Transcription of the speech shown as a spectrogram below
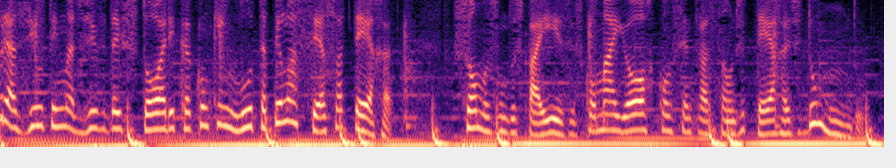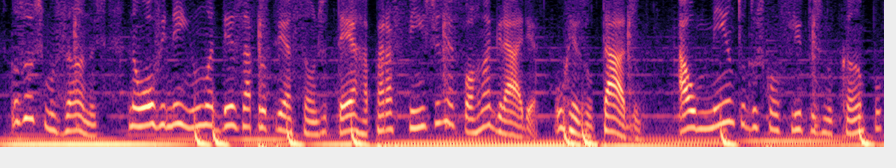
Brasil tem uma dívida histórica com quem luta pelo acesso à terra. Somos um dos países com maior concentração de terras do mundo. Nos últimos anos, não houve nenhuma desapropriação de terra para fins de reforma agrária. O resultado? Aumento dos conflitos no campo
